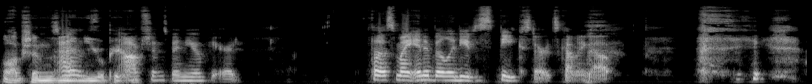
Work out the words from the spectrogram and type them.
Options as menu appear. options menu appeared. Thus, my inability to speak starts coming up.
